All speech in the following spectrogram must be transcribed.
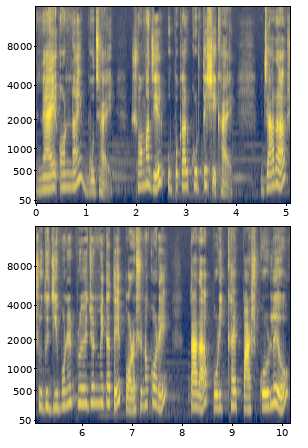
ন্যায় অন্যায় বোঝায়, সমাজের উপকার করতে শেখায়। যারা শুধু জীবনের প্রয়োজন মেটাতে পড়াশোনা করে তারা পরীক্ষায় পাশ করলেও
